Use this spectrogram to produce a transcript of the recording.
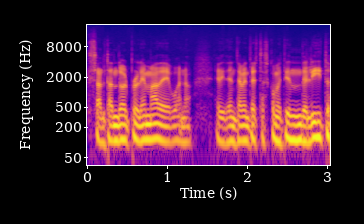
Saltando el problema de, bueno, evidentemente estás cometiendo un delito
